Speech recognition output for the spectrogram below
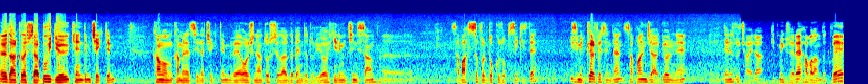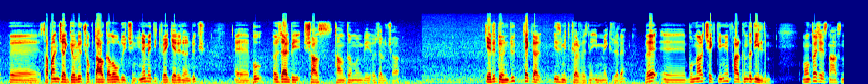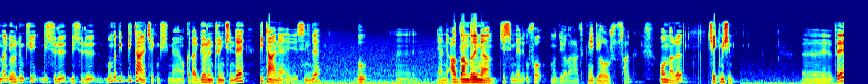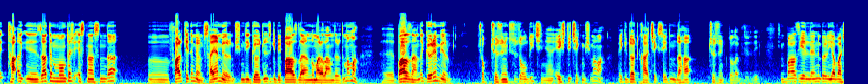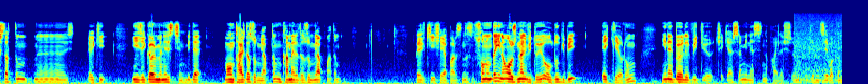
Evet arkadaşlar bu videoyu kendim çektim. Canon kamerasıyla çektim ve orijinal dosyalar da bende duruyor. 22 Nisan eee, sabah 09.38'de İzmir Körfezi'nden Sapanca Gölü'ne eee, deniz uçağıyla gitmek üzere havalandık ve eee, Sapanca Gölü çok dalgalı olduğu için inemedik ve geri döndük. Eee, bu özel bir şahıs tanıdığımın bir özel uçağı. Geri döndük tekrar İzmit Körfezi'ne inmek üzere ve eee, bunları çektiğimin farkında değildim. Montaj esnasında gördüm ki bir sürü bir sürü bunda bir, bir tane çekmişim yani o kadar görüntünün içinde bir tanesinde bu eee, yani adlandırılmayan cisimleri UFO mu diyorlar artık ne diyorsak onları çekmişim. Eee, ve ta- eee, zaten montaj esnasında eee, fark edemiyorum, sayamıyorum. Şimdi gördüğünüz gibi bazılarını numaralandırdım ama da göremiyorum. Çok çözünürlüksüz olduğu için yani HD çekmişim ama belki 4K çekseydim daha çözünürlüklü olabilirdi. Şimdi bazı yerlerini böyle yavaşlattım eee, belki iyice görmeniz için. Bir de montajda zoom yaptım, kamerada zoom yapmadım. Belki şey yaparsınız. Sonunda yine orijinal videoyu olduğu gibi ekliyorum. Yine böyle video çekersem yine sizinle paylaşırım. Kendinize iyi bakın.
